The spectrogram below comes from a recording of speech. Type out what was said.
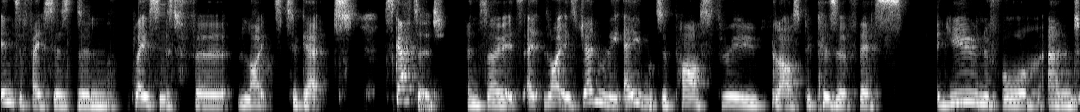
interfaces and places for light to get scattered. And so it's it, light is generally able to pass through glass because of this uniform and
